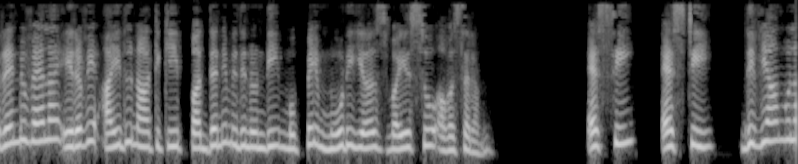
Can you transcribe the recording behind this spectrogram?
రెండు వేల ఇరవై ఐదు నాటికి పద్దెనిమిది నుండి ముప్పై మూడు ఇయర్స్ వయస్సు అవసరం. ఎస్సీ ఎస్టీ దివ్యాంగుల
